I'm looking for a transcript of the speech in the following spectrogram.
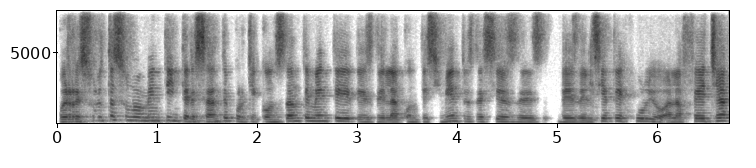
pues resulta sumamente interesante porque constantemente desde el acontecimiento, es decir, desde, el 7 de julio a la fecha,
